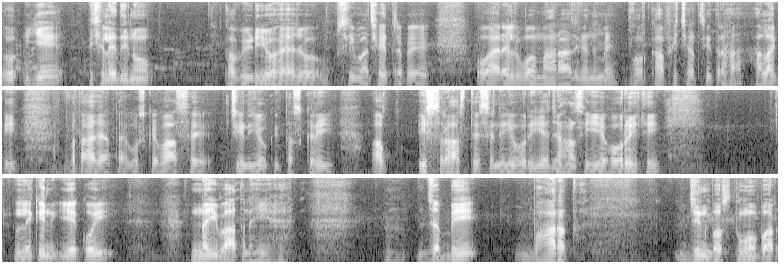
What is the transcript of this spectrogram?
तो ये पिछले दिनों का वीडियो है जो सीमा क्षेत्र पे वायरल हुआ महाराजगंज में और काफ़ी चर्चित रहा। हालाँकि बताया जाता है कि उसके बाद से चीनियों की तस्करी अब इस रास्ते से नहीं हो रही है, जहाँ से ये हो रही थी। लेकिन ये कोई नई बात नहीं है। जब भी भारत जिन वस्तुओं पर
